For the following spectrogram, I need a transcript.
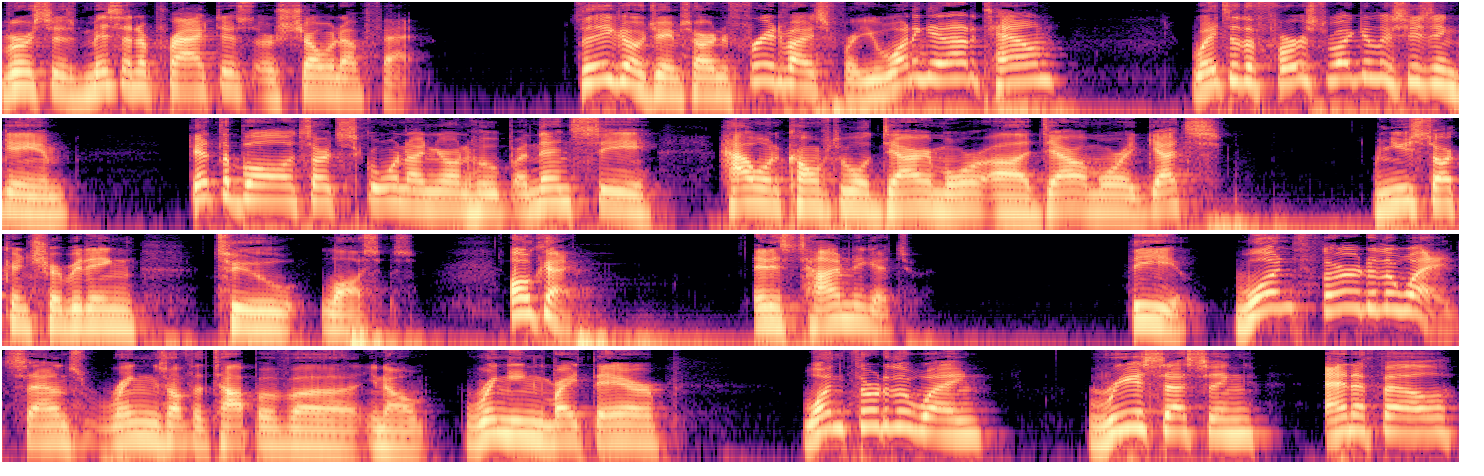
versus missing a practice or showing up fat. So there you go, James Harden. Free advice for you. You want to get out of town? Wait till the first regular season game, get the ball and start scoring on your own hoop, and then see how uncomfortable Daryl Morey, uh, Daryl Morey gets when you start contributing to losses. Okay, it is time to get to it. The one third of the way it sounds rings off the top of uh, you know ringing right there. One third of the way, reassessing NFL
